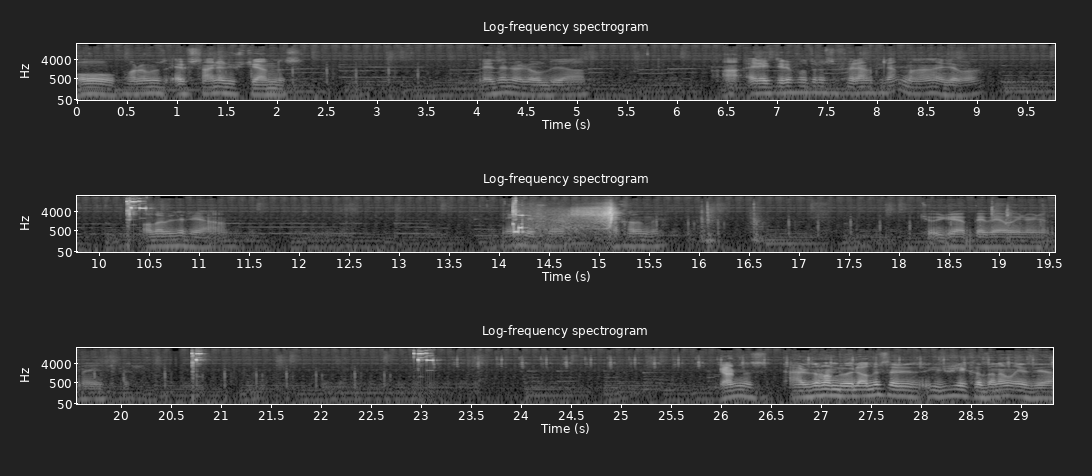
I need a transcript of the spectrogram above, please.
Oo paramız efsane düştü yalnız. Neden öyle oldu ya? Aa, elektrik faturası falan filan mı lan acaba? Olabilir ya. Neyse şuna bakalım bir. Çocuğa bebeğe oyun oynatmaya götürüyor. Yalnız her zaman böyle alırsa biz hiçbir şey kazanamayız ya.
